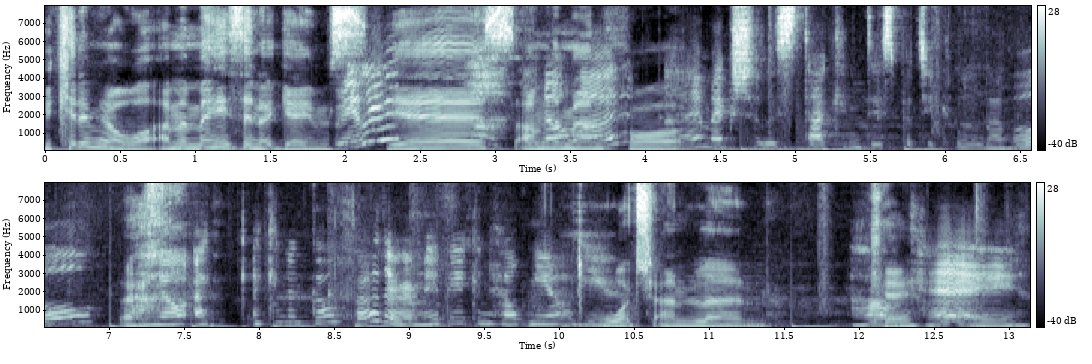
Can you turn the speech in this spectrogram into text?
You kidding me or what? I'm amazing at games. Really? Yes, I'm the man what? for. I'm actually stuck in this particular level. you know, I, I cannot go further. Maybe you can help me out here. Watch and learn. okay. Okay.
